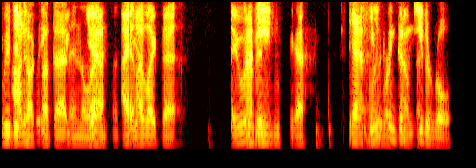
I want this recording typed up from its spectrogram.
We did talk about that in the yeah, last. I, I like that. It would have been mean, yeah. Definitely. He would have been good in better. either role.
